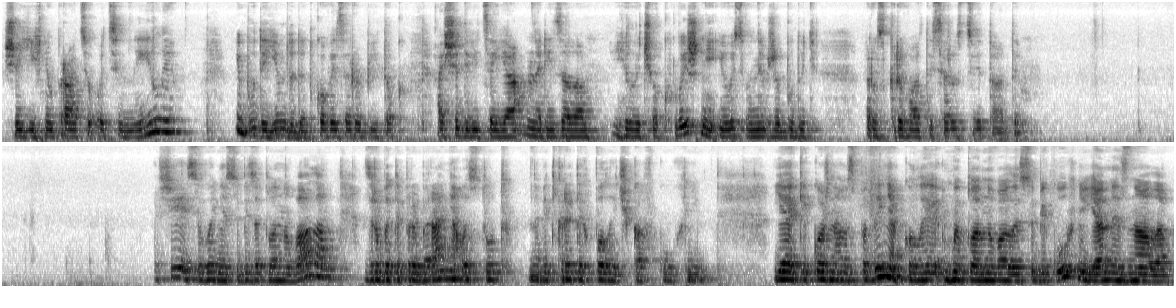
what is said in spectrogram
що їхню працю оцінили, і буде їм додатковий заробіток. А ще дивіться, я нарізала гілочок вишні, і ось вони вже будуть розкриватися, розцвітати. Ще я сьогодні собі запланувала зробити прибирання ось тут, на відкритих поличках в кухні. Я, як і кожна господиня, коли ми планували собі кухню, я не знала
